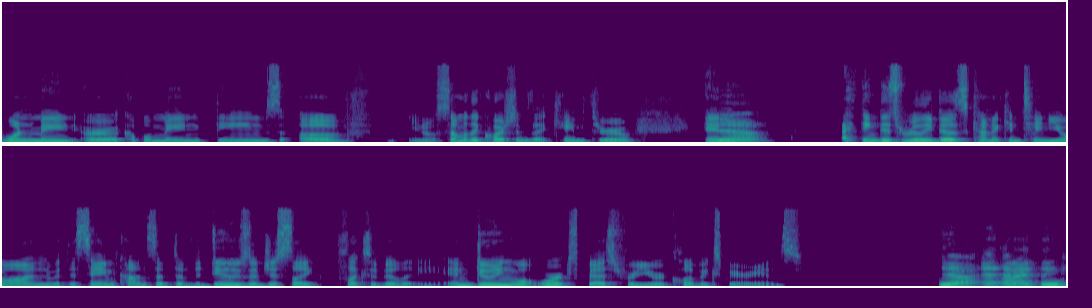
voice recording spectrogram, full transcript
one main or a couple main themes of you know some of the questions that came through and yeah. I think this really does kind of continue on with the same concept of the dues of just like flexibility and doing what works best for your club experience. Yeah, and, and I think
